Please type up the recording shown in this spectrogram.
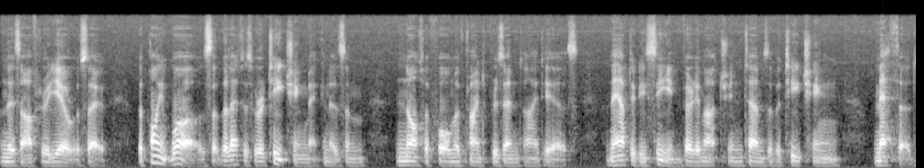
and this after a year or so. The point was that the letters were a teaching mechanism, not a form of trying to present ideas. And they have to be seen very much in terms of a teaching method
